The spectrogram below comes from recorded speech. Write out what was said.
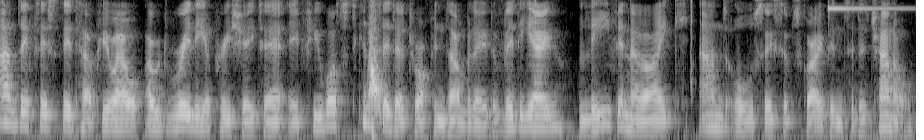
And if this did help you out, I would really appreciate it if you was to consider dropping down below the video, leaving a like, and also subscribing to the channel.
